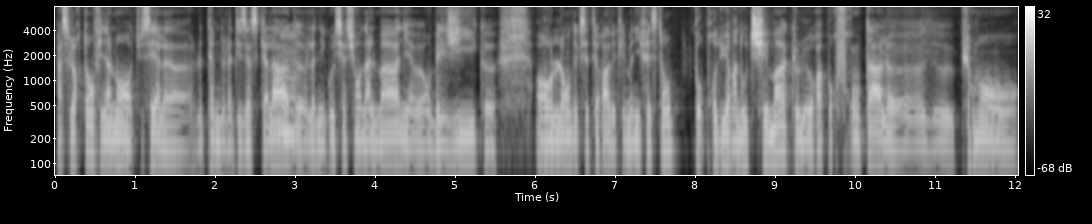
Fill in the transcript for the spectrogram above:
passent leur temps finalement, tu sais, à la- le thème de la désescalade, la négociation en Allemagne, en Belgique, en Hollande, etc., avec les manifestants, pour produire un autre schéma que le rapport frontal euh, purement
